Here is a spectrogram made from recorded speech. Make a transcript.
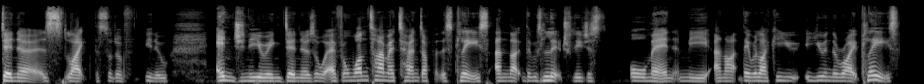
dinners, like the sort of you know engineering dinners or whatever. And one time I turned up at this place, and like, there was literally just all men and me and I, they were like are you, are you in the right place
